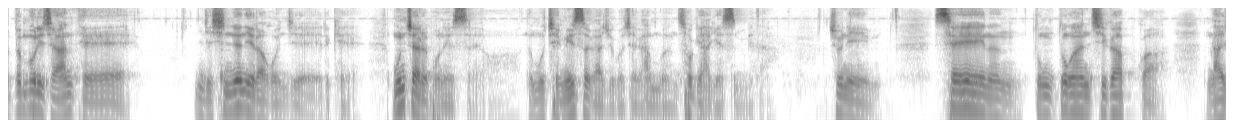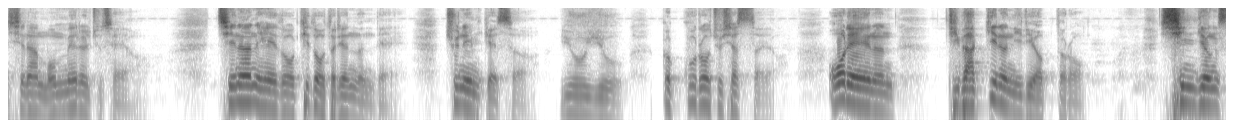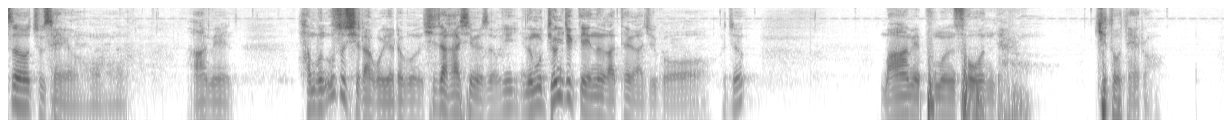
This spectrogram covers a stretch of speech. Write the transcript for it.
어떤 분이 저한테 이제 신년이라고 이제 이렇게 문자를 보냈어요. 너무 재미있어 가지고 제가 한번 소개하겠습니다. 주님, 새해에는 뚱뚱한 지갑과 날씬한 몸매를 주세요. 지난해에도 기도 드렸는데 주님께서 유유 거꾸로 주셨어요. 올해에는 뒤바뀌는 일이 없도록 신경 써 주세요. 아멘. 한번 웃으시라고 여러분 시작하시면서 이 너무 경직되어 있는 것 같아가지고 그죠? 마음에 품은 소원대로 기도대로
